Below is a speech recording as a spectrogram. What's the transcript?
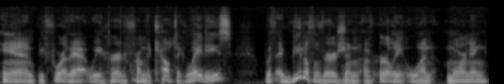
And before that, we heard from the Celtic Ladies with a beautiful version of Early One Morning.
